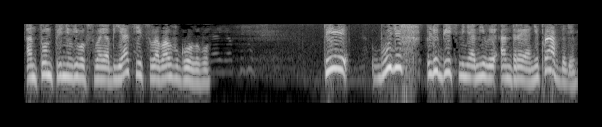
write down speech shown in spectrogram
Антон принял его в свои объятия и целовал в голову. «Ты будешь любить меня, милый Андреа, не правда ли?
